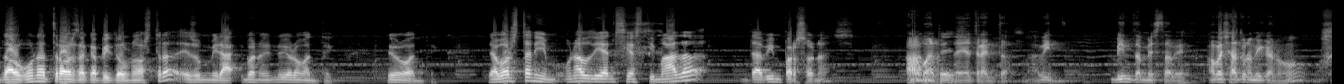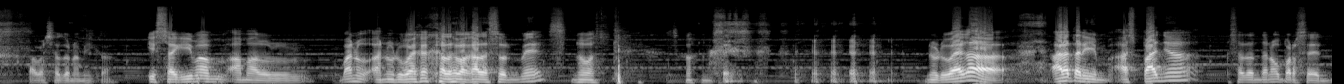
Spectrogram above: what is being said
d'alguna tros de capítol nostre és un miracle. Bueno, jo no ho entenc. Jo no ho entenc. Llavors tenim una audiència estimada de 20 persones. Ah, bueno, mateix. deia 30. Ah, 20. 20 també està bé. Ha baixat una mica, no? Ha baixat una mica. I seguim amb, amb el... Bueno, a Noruega cada vegada són més. No entenc. No entenc. Noruega, ara tenim Espanya 79%,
